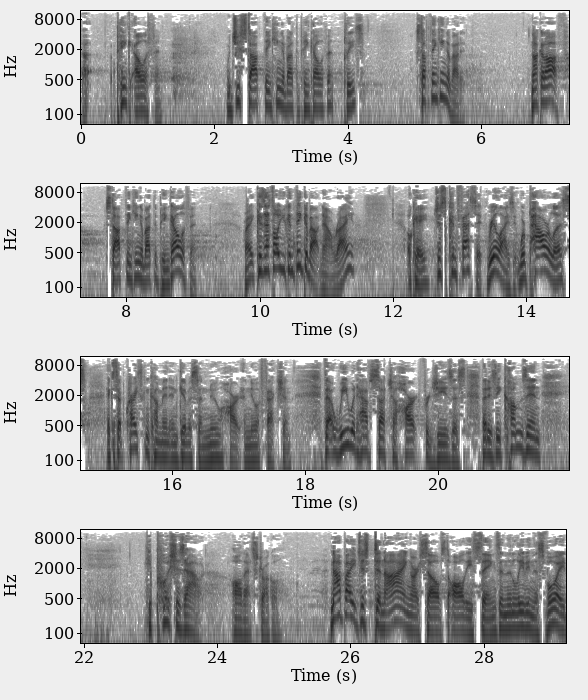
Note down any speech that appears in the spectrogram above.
Uh, pink elephant. Would you stop thinking about the pink elephant, please? Stop thinking about it. Knock it off. Stop thinking about the pink elephant right? Because that's all you can think about now, right? Okay, just confess it, realize it. We're powerless, except Christ can come in and give us a new heart, a new affection. That we would have such a heart for Jesus that as He comes in, He pushes out all that struggle. Not by just denying ourselves to all these things and then leaving this void,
